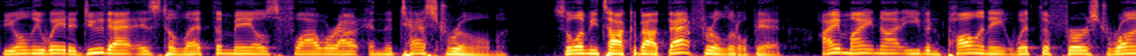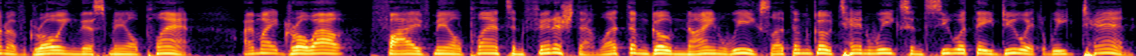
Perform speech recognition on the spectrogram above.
The only way to do that is to let the males flower out in the test room. So let me talk about that for a little bit. I might not even pollinate with the first run of growing this male plant. I might grow out five male plants and finish them. Let them go nine weeks, let them go 10 weeks and see what they do at week 10.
